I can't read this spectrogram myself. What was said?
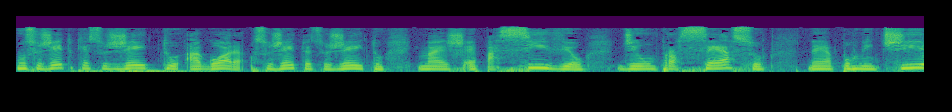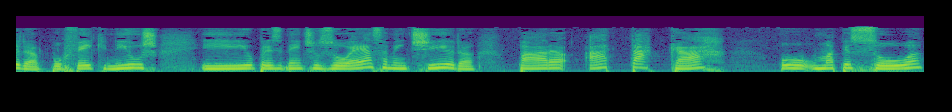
um sujeito que é sujeito agora, o sujeito é sujeito, mas é passível de um processo, né, por mentira, por fake news, e o presidente usou essa mentira para atacar o, uma pessoa,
